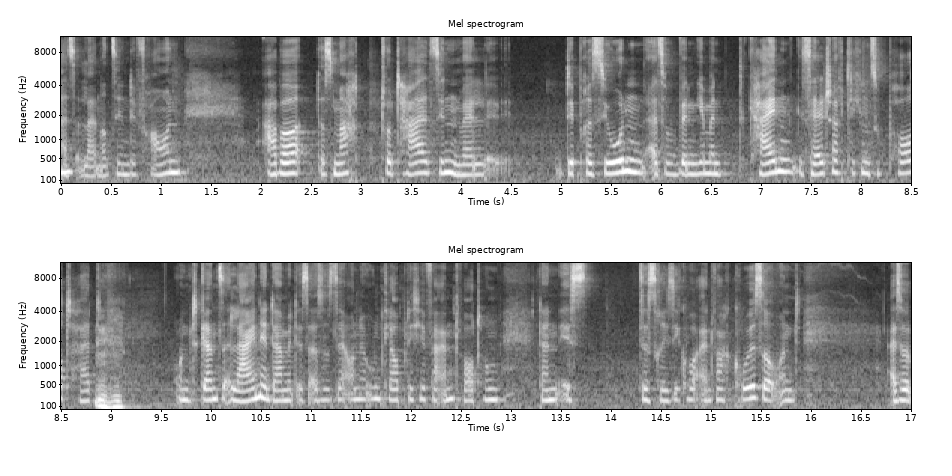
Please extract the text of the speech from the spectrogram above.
als alleinerziehende Frauen. Aber das macht total Sinn, weil Depressionen, also wenn jemand keinen gesellschaftlichen Support hat und ganz alleine damit ist, also es ist ja auch eine unglaubliche Verantwortung, dann ist das Risiko einfach größer. Und also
